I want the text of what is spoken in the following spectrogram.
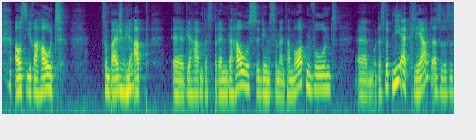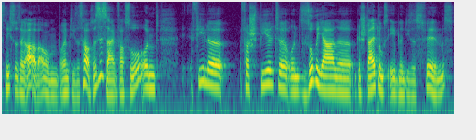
aus ihrer Haut zum Beispiel mhm. ab. Äh, wir haben das brennende Haus, in dem Samantha Morton wohnt. Ähm, und das wird nie erklärt. Also, das ist nicht so, sagen, ah, warum brennt dieses Haus? Das ist einfach so. Und viele verspielte und surreale Gestaltungsebenen dieses Films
